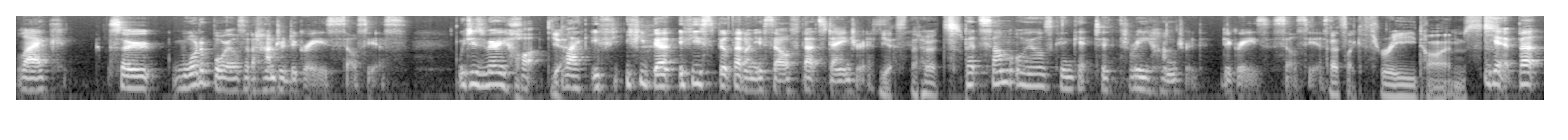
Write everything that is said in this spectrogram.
Like, so water boils at 100 degrees Celsius, which is very hot. Yeah. Like, if, if, you, if you spilt that on yourself, that's dangerous. Yes, that hurts. But some oils can get to 300 degrees Celsius. That's like three times. Yeah, but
